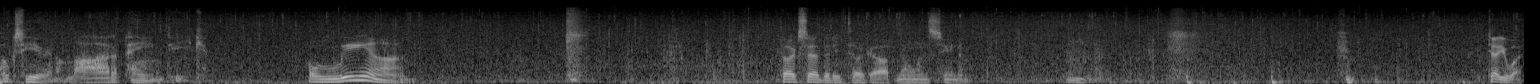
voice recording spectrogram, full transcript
Folks here in a lot of pain, Deke. Oh, Leon. Doug said that he took off. No one's seen him. Hmm. Tell you what.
